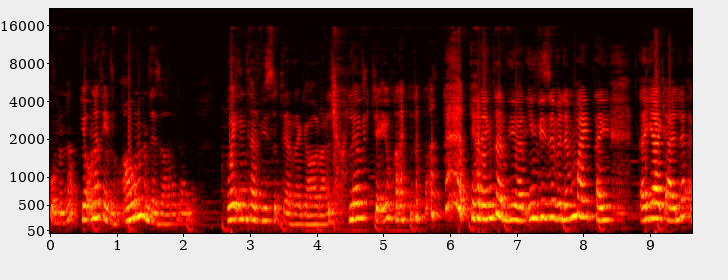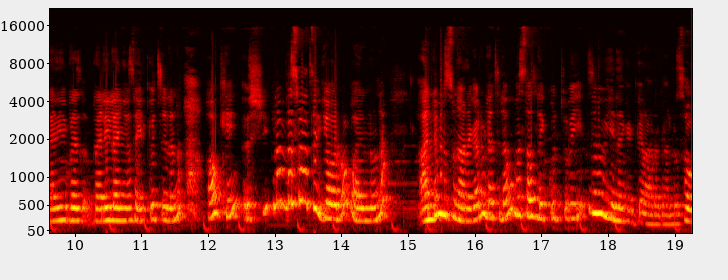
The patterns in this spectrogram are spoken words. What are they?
ቆምና የእውነቴን ነው አሁንም እንደዛ አደርጋለሁ። ወይ interview ስደረግ አወራለሁ ለብቻዬ ማለት ያን interviewer invisible የማይታይ ጠያቂ አለ። እኔ በሌላኛው side ቁጭ እልና okay እሺ ብለን በስርዓት እያወራሁ ማለት ነው እና አንድም እሱን አደርጋለሁ። ሁለት ደግሞ መስታወት ላይ ቁጭ ብዬ ዝም ብዬ ንግግር አደርጋለሁ ሰው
